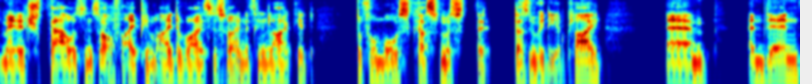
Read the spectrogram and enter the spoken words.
manage thousands of IPMI devices or anything like it. So for most customers, that doesn't really apply. Um, and then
